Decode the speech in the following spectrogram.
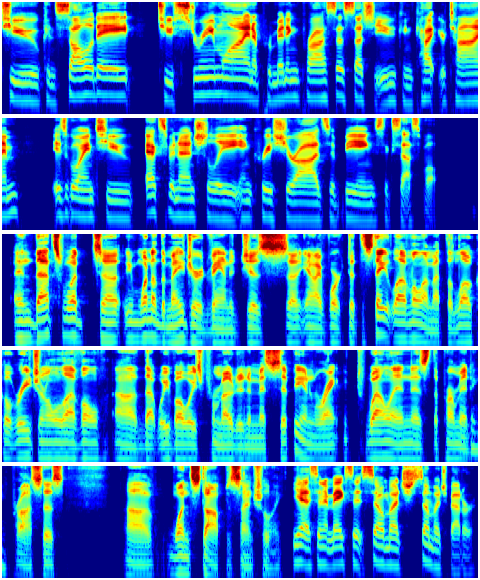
to consolidate, to streamline a permitting process such that you can cut your time is going to exponentially increase your odds of being successful. And that's what uh, one of the major advantages. Uh, you know, I've worked at the state level. I'm at the local, regional level uh, that we've always promoted in Mississippi and ranked well in as the permitting process. Uh, one stop, essentially. Yes, and it makes it so much, so much better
